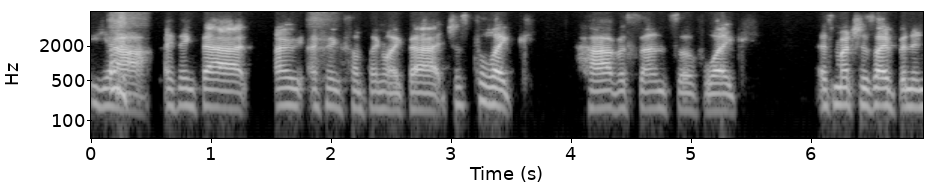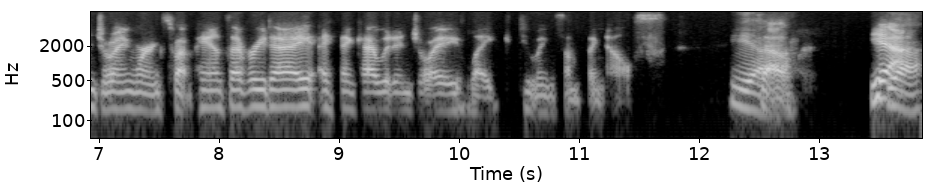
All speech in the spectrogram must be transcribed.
yeah, I think that I, I think something like that, just to like have a sense of like, as much as I've been enjoying wearing sweatpants every day, I think I would enjoy like doing something else. Yeah. So, yeah. yeah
